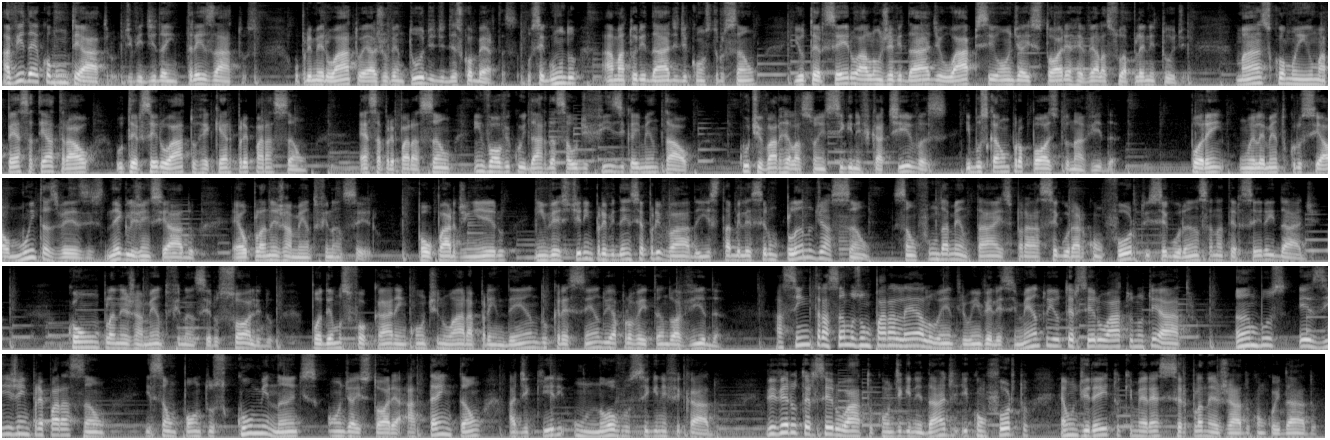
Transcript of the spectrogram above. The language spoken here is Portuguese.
A vida é como um teatro, dividida em três atos. O primeiro ato é a juventude de descobertas, o segundo, a maturidade de construção, e o terceiro, a longevidade, o ápice onde a história revela sua plenitude. Mas, como em uma peça teatral, o terceiro ato requer preparação. Essa preparação envolve cuidar da saúde física e mental, cultivar relações significativas e buscar um propósito na vida. Porém, um elemento crucial, muitas vezes negligenciado, é o planejamento financeiro. Poupar dinheiro, investir em previdência privada e estabelecer um plano de ação são fundamentais para assegurar conforto e segurança na terceira idade. Com um planejamento financeiro sólido, podemos focar em continuar aprendendo, crescendo e aproveitando a vida. Assim, traçamos um paralelo entre o envelhecimento e o terceiro ato no teatro. Ambos exigem preparação e são pontos culminantes onde a história até então adquire um novo significado. Viver o terceiro ato com dignidade e conforto é um direito que merece ser planejado com cuidado.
